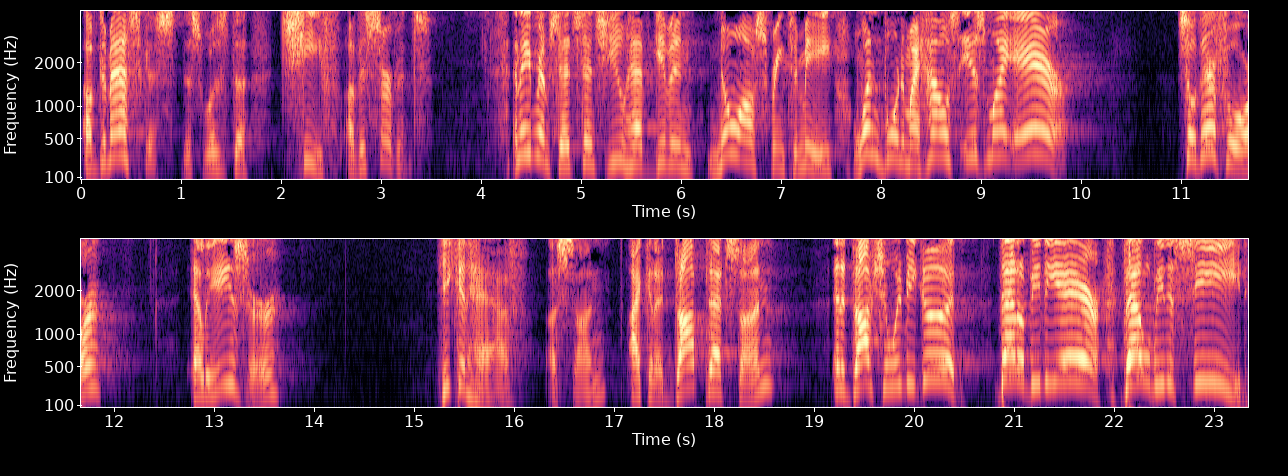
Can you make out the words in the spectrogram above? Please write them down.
of Damascus. This was the chief of his servants. And Abraham said, Since you have given no offspring to me, one born in my house is my heir. So therefore, Eliezer, he can have a son. I can adopt that son, and adoption would be good. That'll be the heir. That will be the seed.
